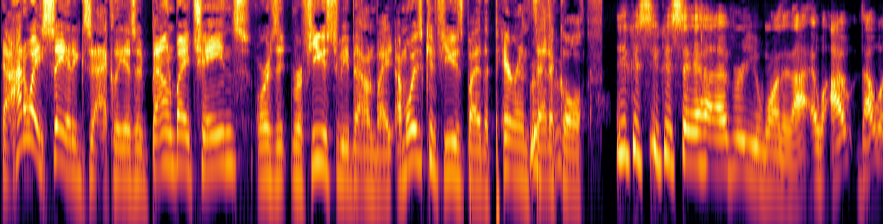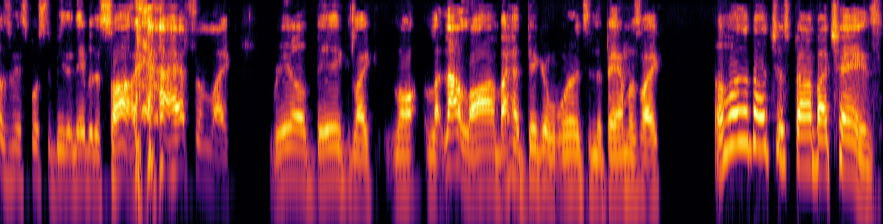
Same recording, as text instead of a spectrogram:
Now, how do I say it exactly? Is it bound by chains or is it refused to be bound by? I'm always confused by the parenthetical. You could you could say however you wanted. I, I that wasn't supposed to be the name of the song. I had some like real big like long, not long, but I had bigger words, and the band was like, "Oh, what about just Bound by Chains?"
